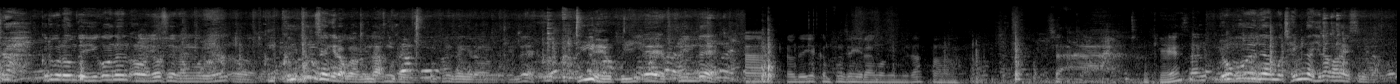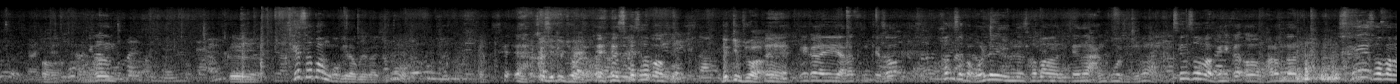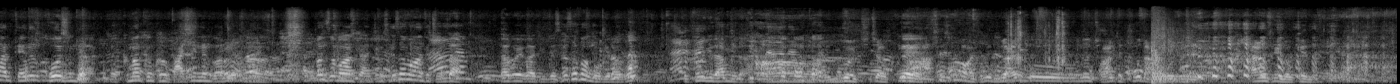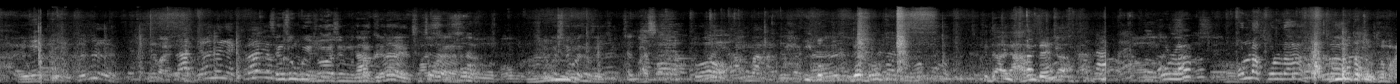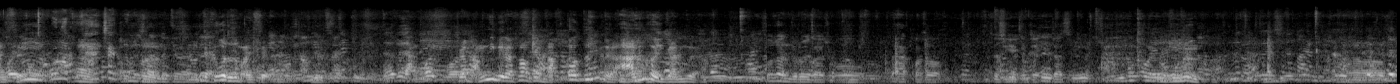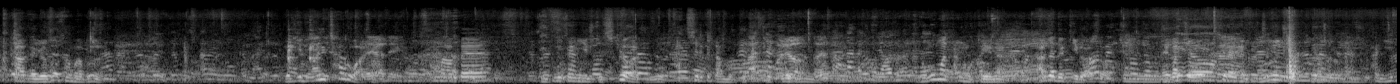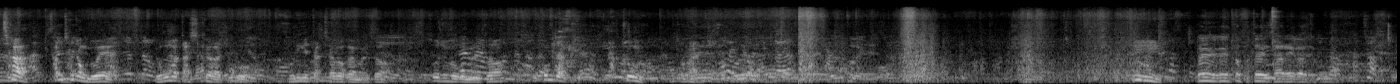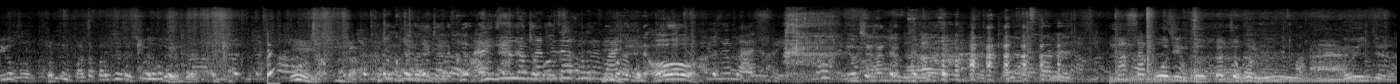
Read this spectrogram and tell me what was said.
자 그리고 여러분들 이거는 어, 여수의 명물인 어, 금, 금풍생이라고 합니다. 금풍생 이라는 곡인데 구이네요, 구이. 네, 부인데. 아, 여러분들 이게 금풍생이라는 곡입니다. 어. 자, 이렇게. 요거에 대한 뭐 재미난 일화가 하나 있습니다. 어, 이건 그 새서방곡이라고 해가지고. 약간 느낌 좋아요. 네, 새서방곡. 느낌 좋아. 네, 그러니까 이 양아님께서 헌서방 원래 있는 서방한테는 안 구워주지만 새서방 그러니까 어, 바람난 새 서방한테는 구워준다. 그러니까 그만큼 그 맛있는 거를 어, 헌서방한테 안 주고 새 서방한테 준다라고 해가지고 이제 새서방곡이라고 부르기도 합니다. 아, 이거 진짜 네. 아, 세상에 가지고 우리 와이프는 저한테 안 먹어주는 가능성이 높겠네. 생선구이 좋아하시는 분들한테는 진짜 최고 최고의 생선 진짜 맛있어요. 이거 내가 먹어본 그 느낌 다른데? 꼴라? 꼴라 꼴라 그거보다 좀 더 맛있어요. 음, 꼴라 살짝 좀 비슷한 느낌 근데 그거보다 더 맛있어요. 그냥 막님이라서 그냥 막 떠드는 거야. 아는 거 얘기하는 거야. 소주 안주로 해가지고 딱 와서 드시기 굉장히 괜찮습니다. 요거는 어, 아까 그 여섯 삼합은 여기 1차로 와서 삼합에 동생이 이렇게 시켜가지고 같이 이렇게 딱 먹고 요거만 딱 먹기에는 남자들끼리 와서 배가 좀 확실하게 부른 한 2차, 3차 정도에 요거만 딱 시켜가지고 분위기 딱 잡아가면서 소주 먹으면서 혼자 딱 좋은 그런 아니죠. 음, 네, 이게 또 붙어 잘해가지고. 이거 보통 바삭바삭해서 씹어 먹어도 되는데. 음, 진짜. 그쪽 그쪽은 괜찮은데 그 안에 약간 좀 근데 어 역시 삼겹 바싹 구워진 그 뼈 쪽은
